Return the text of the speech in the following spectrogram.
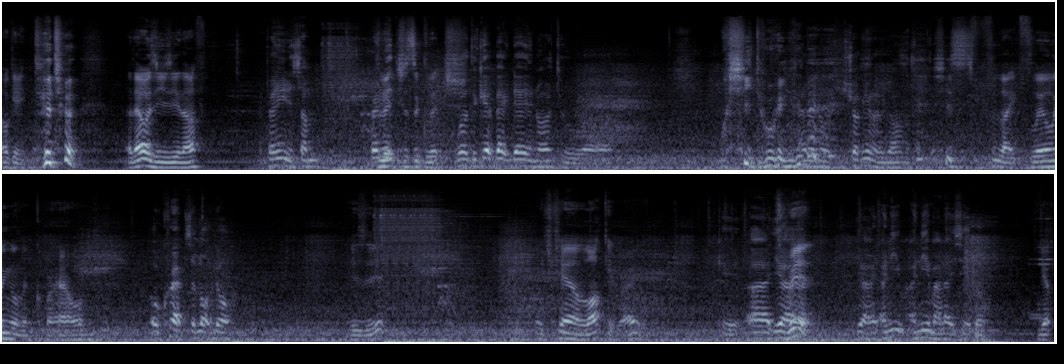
Okay. that was easy enough. Apparently, there's some. Apparently, Glitch is a glitch. well, to get back there in order to. Uh, What's she doing? I don't know. She's struggling on the ground or something. She's like flailing on the ground. Oh crap! It's a locked door. Is it? But you can't unlock it, right? Okay. Uh, yeah. red. Yeah. I- need. I need my lightsaber. Yep.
